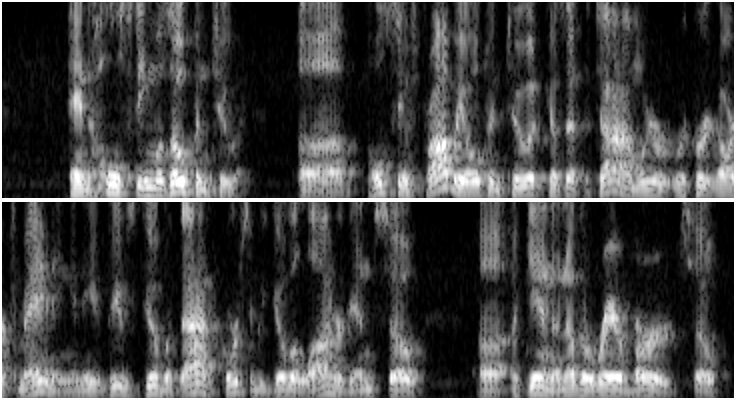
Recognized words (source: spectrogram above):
and Holstein was open to it. Uh, Holstein was probably open to it because at the time we were recruiting Arch Manning, and he, if he was good with that, of course he'd be good with Lonergan. So, uh, again, another rare bird. So,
